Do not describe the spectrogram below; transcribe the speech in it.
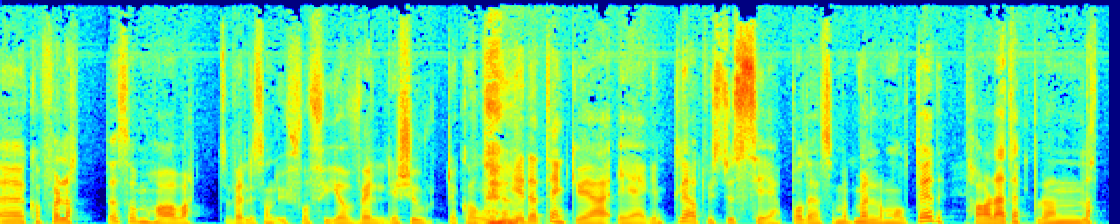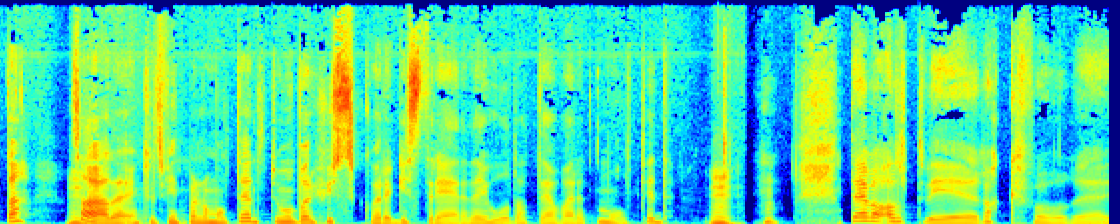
Eh, Caffè latte, som har vært veldig sånn uff og fy og veldig skjulte kalorier, det tenker jeg egentlig at hvis du ser på det som et mellommåltid, tar deg et eple og en latte, så er det egentlig et fint mellommåltid. Du må bare huske å registrere det i hodet at det var et måltid. Mm. Det var alt vi rakk for eh,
